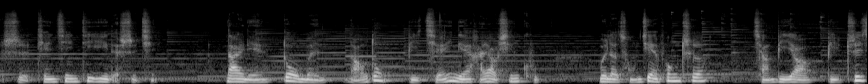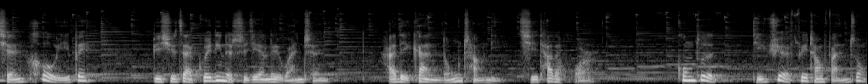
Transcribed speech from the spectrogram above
是天经地义的事情。那一年，动物们劳动比前一年还要辛苦。为了重建风车，墙壁要比之前厚一倍，必须在规定的时间内完成，还得干农场里其他的活儿。工作的的确非常繁重。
